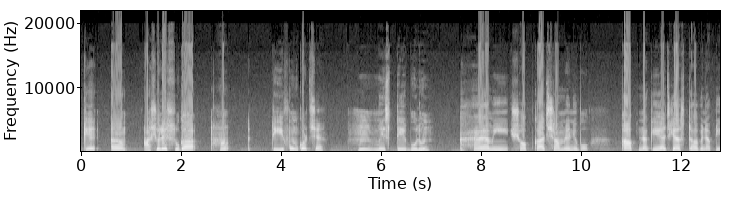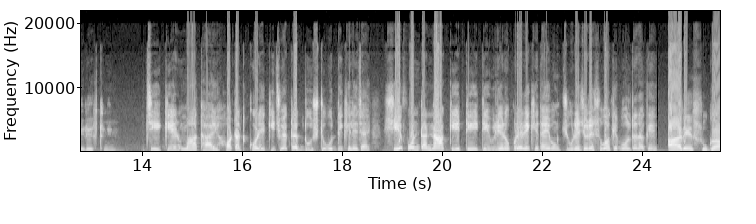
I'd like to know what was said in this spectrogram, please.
ওকে? আসলে সুগা হ্যাঁ তে ফোন করছে? হুম মিস তে বলুন। হ্যাঁ আমি সব কাজ সামলে নেব। আপনাকে আজকে আসতে হবে না আপনি রেস্ট নিন। জেকের মাথায় হঠাৎ করে কিছু একটা দুষ্টু বুদ্ধি খেলে যায়। সে ফোনটা না কেটে টেবিলের ওপরে রেখে দেয় এবং জোরে জোরে সুগাকে বলতে থাকে আরে সুগা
